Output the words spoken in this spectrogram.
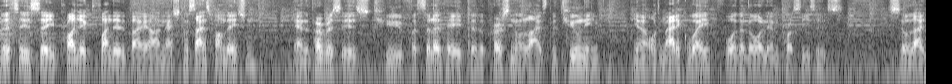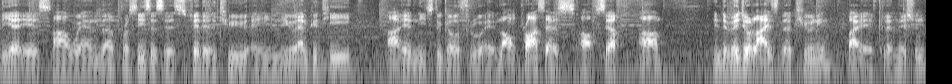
This is a project funded by our National Science Foundation and the purpose is to facilitate the personalized tuning in an automatic way for the lower limb prosthesis. So the idea is uh, when the prosthesis is fitted to a new amputee, uh, it needs to go through a long process of self um, individualized tuning by a clinician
